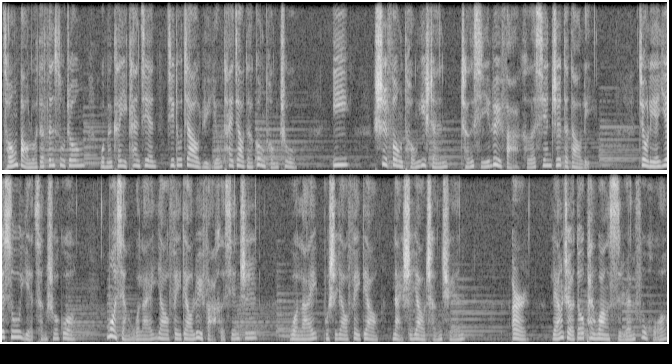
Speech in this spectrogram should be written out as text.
从保罗的分诉中，我们可以看见基督教与犹太教的共同处：一、侍奉同一神，承袭律法和先知的道理。就连耶稣也曾说过：“莫想我来要废掉律法和先知，我来不是要废掉，乃是要成全。”二，两者都盼望死人复活，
